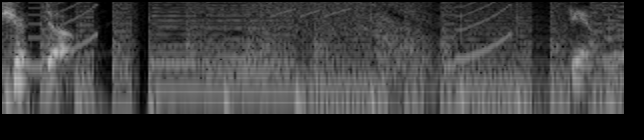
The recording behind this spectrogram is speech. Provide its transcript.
Tripped up. Damn.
